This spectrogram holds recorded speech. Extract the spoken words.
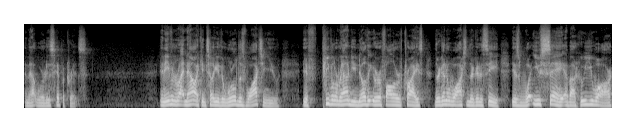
and that word is hypocrites. And even right now, I can tell you the world is watching you. If people around you know that you're a follower of Christ, they're going to watch and they're going to see is what you say about who you are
